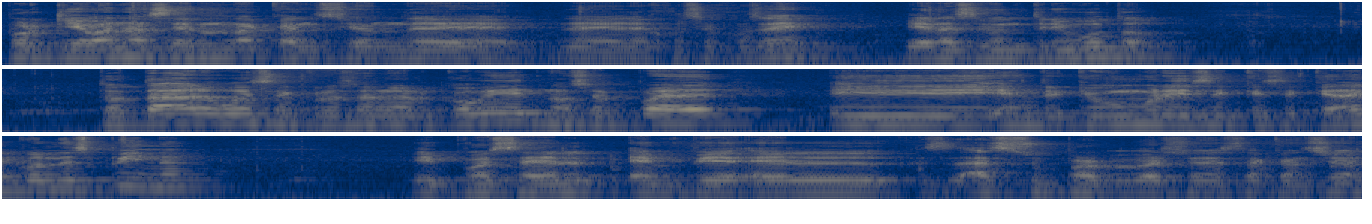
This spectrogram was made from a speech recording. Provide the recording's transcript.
porque iban a hacer una canción de, de, de José José, iban a hacer un tributo. Total, güey, se cruza el COVID, no se puede, y Enrique Bumburi dice que se queda con la espina, y pues él, él hace su propia versión de esta canción.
